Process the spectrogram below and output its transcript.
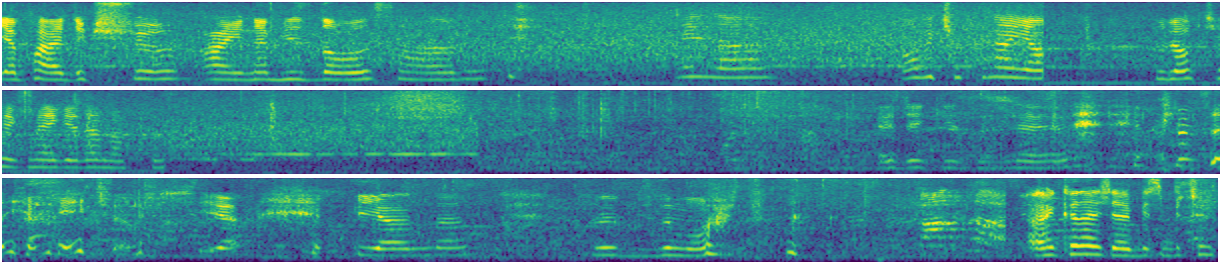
Yapardık şu ayna bizde olsa abi. Hello. Abi çok fena ya. Vlog çekmeye gelen akıl. Ece gizlice pizza yemeye çalışıyor bir yandan. Ve bizim orada. Arkadaşlar biz bütün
